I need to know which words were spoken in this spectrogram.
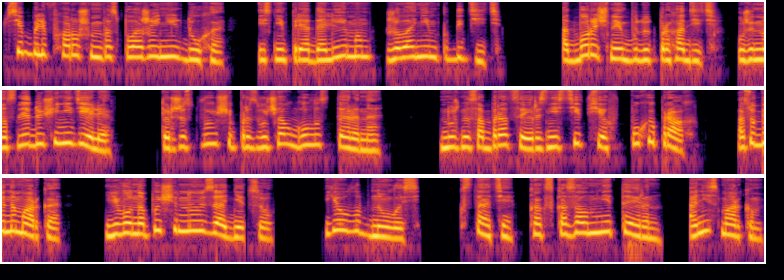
Все были в хорошем расположении духа и с непреодолимым желанием победить. Отборочные будут проходить уже на следующей неделе. Торжествующе прозвучал голос Террена. Нужно собраться и разнести всех в пух и прах. Особенно Марка, его напыщенную задницу. Я улыбнулась. Кстати, как сказал мне Террен, они с Марком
